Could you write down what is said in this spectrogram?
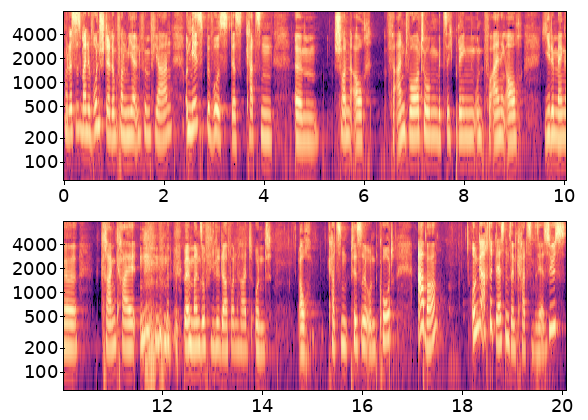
Und das ist meine Wunschstellung von mir in fünf Jahren. Und mir ist bewusst, dass Katzen ähm, schon auch Verantwortung mit sich bringen und vor allen Dingen auch jede Menge Krankheiten, wenn man so viele davon hat und auch Katzenpisse und Kot. Aber ungeachtet dessen sind Katzen sehr süß.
